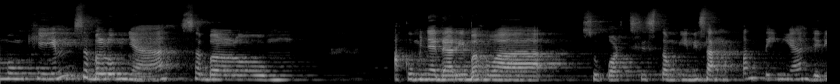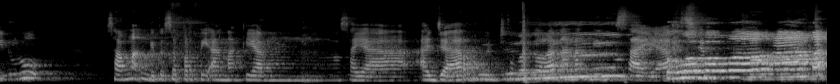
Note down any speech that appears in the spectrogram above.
mungkin sebelumnya, sebelum aku menyadari bahwa support system ini sangat penting ya. Jadi dulu sama gitu seperti anak yang saya ajar. Waduh. Kebetulan anak didik saya. Bawa-bawa anak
